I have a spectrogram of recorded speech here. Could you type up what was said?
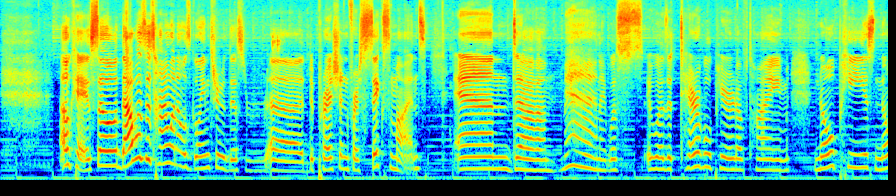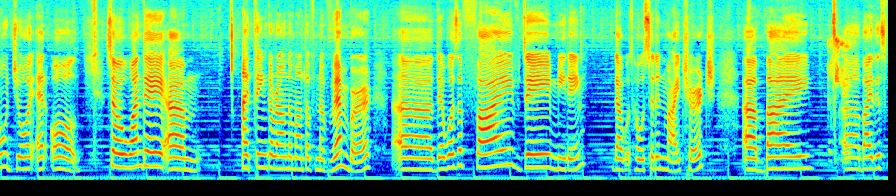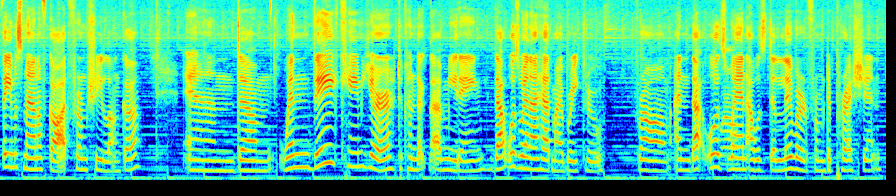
Okay, so that was the time when I was going through this uh, depression for six months, and uh, man, it was it was a terrible period of time. No peace, no joy at all. So one day, um, I think around the month of November, uh, there was a five day meeting that was hosted in my church uh, by uh, by this famous man of God from Sri Lanka. And um, when they came here to conduct that meeting, that was when I had my breakthrough from, and that was Wow. when I was delivered from depression.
